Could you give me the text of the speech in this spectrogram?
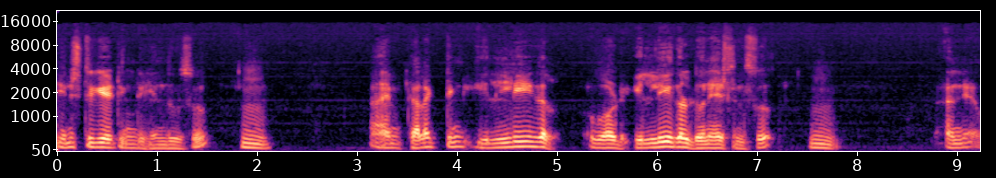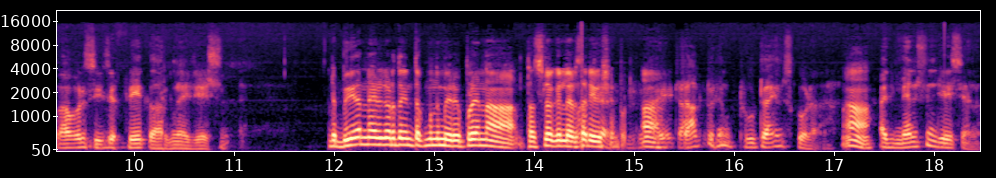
instigating the Hindus I'm collecting illegal word illegal donations. And ours is a fake organisation అంటే బిఆర్ నాయుడు గారితో ఇంతకు ముందు మీరు ఎప్పుడైనా టచ్లోకి వెళ్ళారు సార్ ఈ విషయం? Talk to him two times కూడా. అది మెన్షన్ చేశాను.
